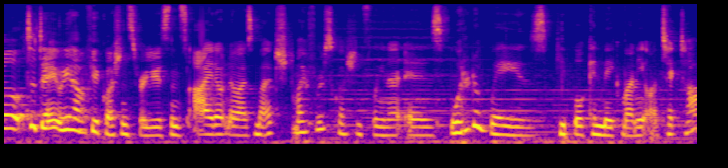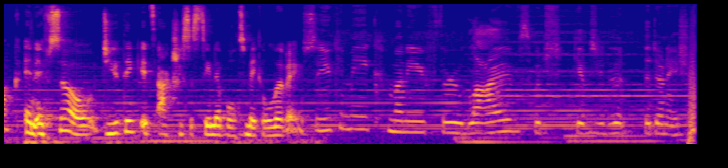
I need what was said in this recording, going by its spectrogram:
Well, today we have a few questions for you since I don't know as much. My first question, Selena, is what are the ways people can make money on TikTok? And if so, do you think it's actually sustainable to make a living? So you can make money through lives, which gives you the, the donation.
